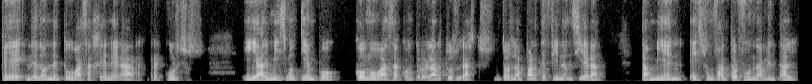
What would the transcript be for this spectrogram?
¿De dónde tú vas a generar recursos? Y al mismo tiempo, ¿cómo vas a controlar tus gastos? Entonces, la parte financiera también es un factor fundamental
